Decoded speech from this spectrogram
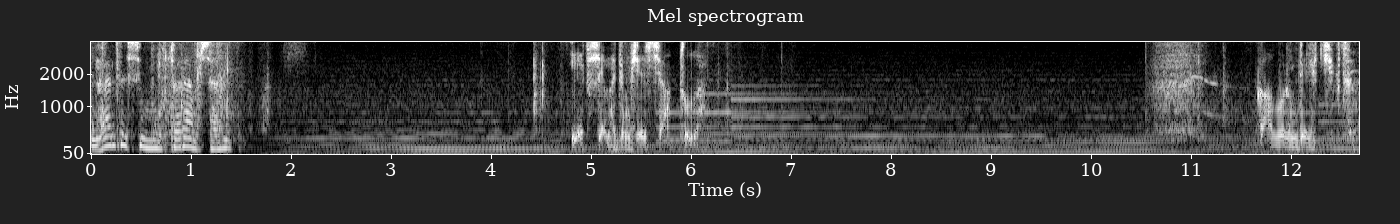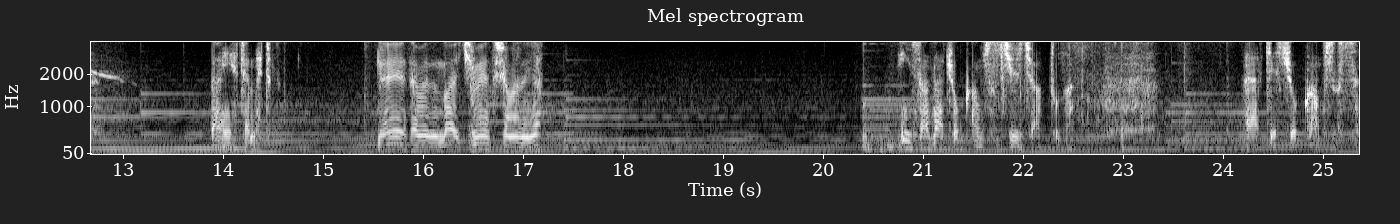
Neredesin muhterem sen? Yetişemedim Ceriçi Abdullah. Kalburum delik çıktı. Ben yetemedim. Neye yetemedin dayı? Kime yetişemedin ya? İnsanlar çok gamsız Ceriçi Abdullah. Herkes çok gamsız.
